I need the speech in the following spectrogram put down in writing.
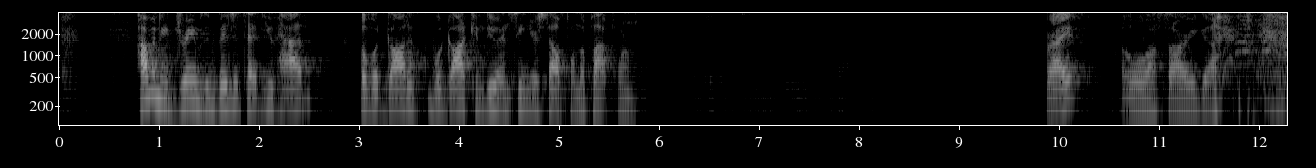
How many dreams and visions have you had of what God is what God can do and seen yourself on the platform? Right? Oh, I'm sorry, guys.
